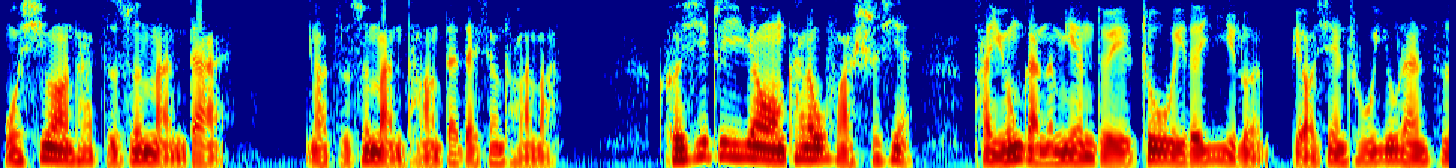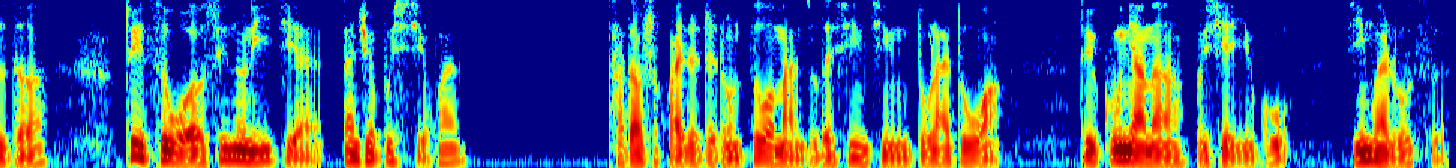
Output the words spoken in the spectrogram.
我希望他子孙满代，啊，子孙满堂，代代相传吧。可惜这一愿望看来无法实现。他勇敢地面对周围的议论，表现出悠然自得。对此我虽能理解，但却不喜欢。他倒是怀着这种自我满足的心情独来独往，对姑娘呢不屑一顾。尽管如此，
